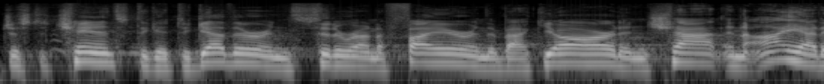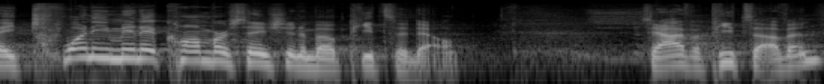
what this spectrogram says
Just a chance to get together and sit around a fire in the backyard and chat. And I had a 20 minute conversation about pizza dough. See, I have a pizza oven.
